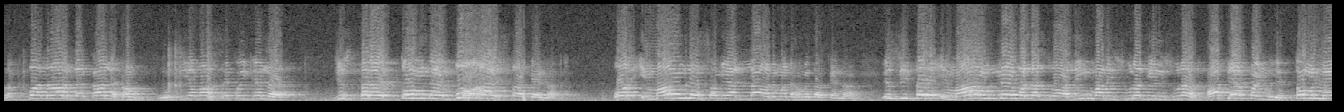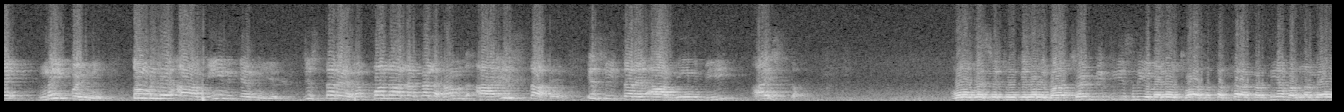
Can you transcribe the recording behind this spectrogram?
ربنا لقل حمد اونچی آواز سے کوئی کہنا ہے؟ جس طرح تم نے وہ آہستہ کہنا ہے، اور امام نے سمے اللہ علم حمدہ کہنا ہے۔ اسی طرح امام نے ولزوالیم والی صورت یعنی صورت فاتحہ پڑھنی ہے۔ تم نے نہیں پڑھنی، تم نے آمین کہنی ہے۔ جس طرح ربنا لقل حمد آہستہ ہے، اسی طرح آمین بھی آہستہ۔ وہ ویسے چونکہ انہوں نے بات چھیڑ دی تھی اس لیے میں نے تھوڑا سا تذکرہ کر دیا ورنہ میں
